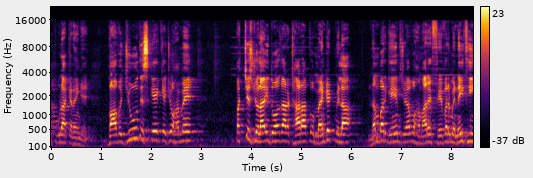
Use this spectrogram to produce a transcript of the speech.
पूरा करेंगे। बावजूद इसके कि जो हमें 25 जुलाई 2018 को मैंडेट मिला नंबर गेम्स जो है वो हमारे फेवर में नहीं थी,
